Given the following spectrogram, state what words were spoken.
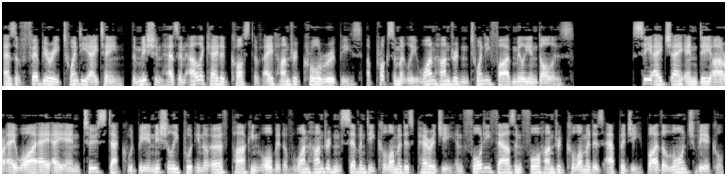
As of February 2018, the mission has an allocated cost of 800 crore rupees, approximately $125 million. CHANDRAYAAN-2 stack would be initially put in a Earth parking orbit of 170 km perigee and 40,400 km apogee by the launch vehicle.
